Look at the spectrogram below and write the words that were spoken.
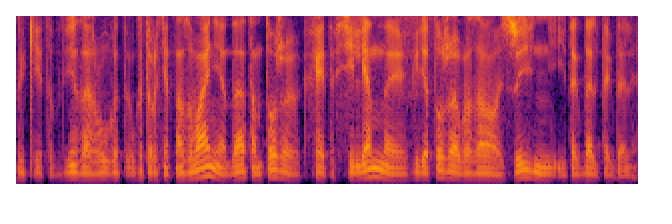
какие-то, не знаю, у ко- у которых нет названия, да, там тоже какая-то вселенная, где тоже образовалась жизнь и так далее, так далее.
